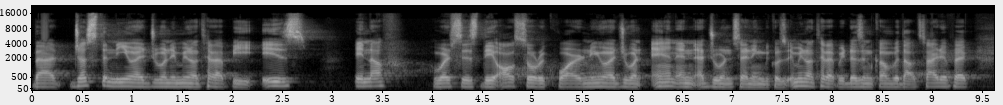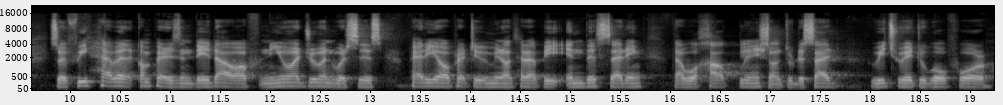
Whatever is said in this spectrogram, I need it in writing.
that just the neoadjuvant immunotherapy is enough versus they also require neoadjuvant and an adjuvant setting because immunotherapy doesn't come without side effect. So if we have a comparison data of neoadjuvant versus perioperative immunotherapy in this setting, that will help clinicians to decide which way to go for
